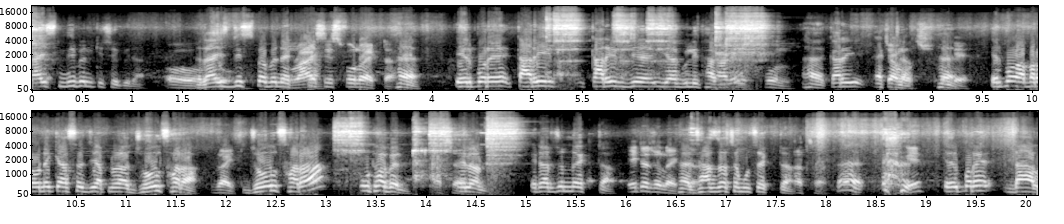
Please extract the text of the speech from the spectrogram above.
রাইস নিবেন কিসে কিরা রাইস ডিশ পাবেন একটা। রাইস স্পুনও একটা। হ্যাঁ এরপরে কারির কারির যে ইয়াগুলি থাকবে হ্যাঁ কারি একটা। চামচ, হ্যাঁ এরপর আবার অনেকে আছে যে আপনারা ঝোল ছাড়া ঝোল ছাড়া উঠাবেন আচ্ছা। এলান। এটার জন্য একটা। এটার জন্য হ্যাঁ ঝাঁঝরা চামচ একটা। আচ্ছা। হ্যাঁ এরপরে ডাল।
